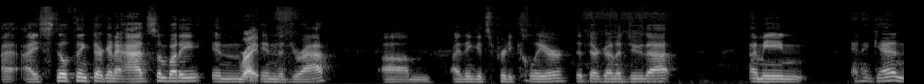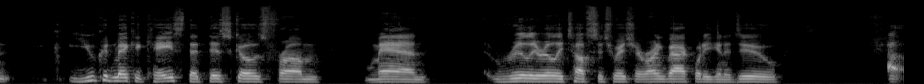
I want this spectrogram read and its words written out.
I, I, still think they're going to add somebody in right. in the draft. Um, I think it's pretty clear that they're going to do that. I mean, and again, you could make a case that this goes from man, really, really tough situation running back. What are you going to do? Uh,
